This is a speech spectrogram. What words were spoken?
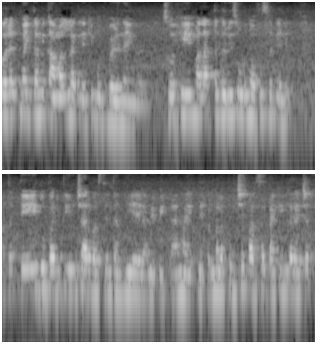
परत मग एकदा मी कामाला लागले की मग वेळ नाही मिळत. सो हे मला आत्ता घरी सोडून ऑफिसला गेले आता ते दुपारी तीन चार वाजतील त्यांनी यायला मे बी काय माहीत नाही. पण मला पुढचे पार्सल पॅकिंग करायचे आहेत.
